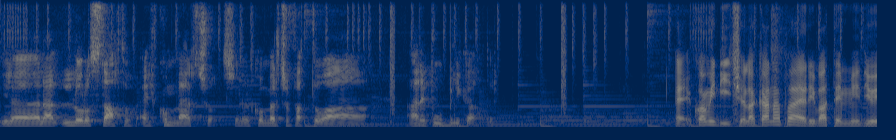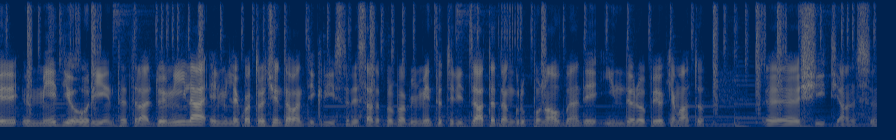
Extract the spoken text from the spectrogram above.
Il, la- il loro stato è il commercio. Sono il commercio fatto a, a Repubblica. Eh, qua mi dice, la canapa è arrivata in Medio, in Medio Oriente tra il 2000 e il 1400 a.C. ed è stata probabilmente utilizzata da un gruppo nomade indoeuropeo chiamato eh, Scythians.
